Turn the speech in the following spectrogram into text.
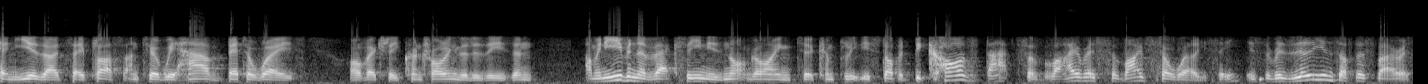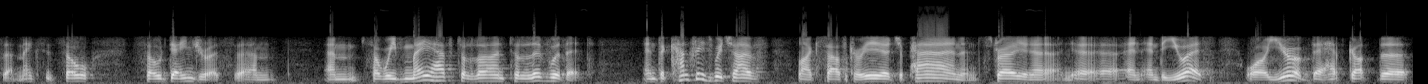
10 years, I'd say, plus, until we have better ways of actually controlling the disease. And I mean, even a vaccine is not going to completely stop it because that virus survives so well. You see, it's the resilience of this virus that makes it so so dangerous. Um, um, so we may have to learn to live with it. And the countries which have, like South Korea, Japan, and Australia, uh, and, and the U.S. or Europe, they have got the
